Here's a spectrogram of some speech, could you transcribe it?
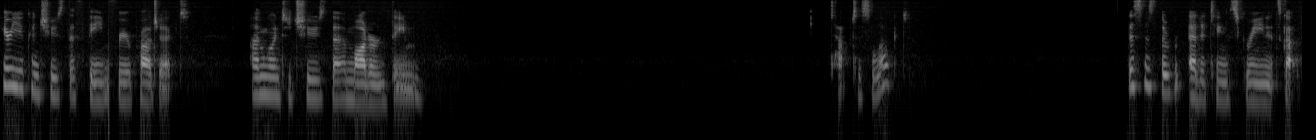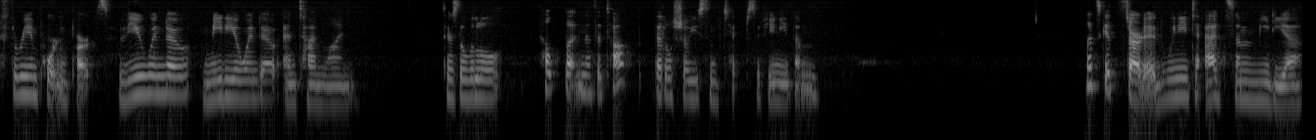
Here you can choose the theme for your project. I'm going to choose the modern theme. Tap to select. This is the editing screen. It's got three important parts, view window, media window, and timeline. There's a little help button at the top that'll show you some tips if you need them. Let's get started. We need to add some media.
